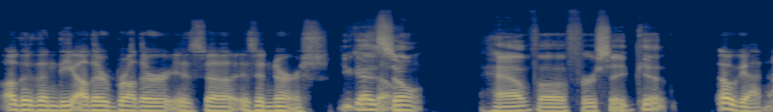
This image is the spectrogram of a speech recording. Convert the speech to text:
other than the other brother is a is a nurse. you guys So- don't have a first aid kit. Oh god no.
